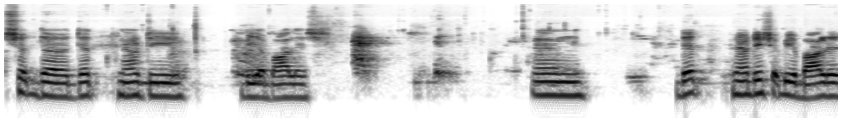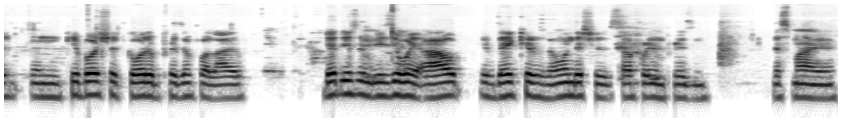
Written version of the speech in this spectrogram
should the death penalty be abolished? And death penalty should be abolished and people should go to prison for life. Death is an easy way out. If they kill someone, they should suffer in prison. That's my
